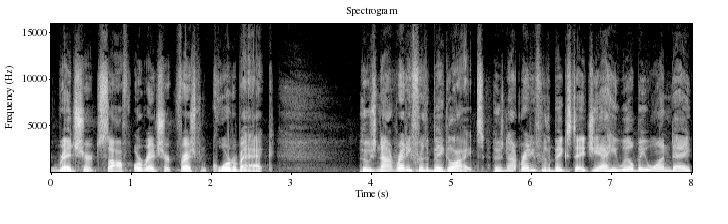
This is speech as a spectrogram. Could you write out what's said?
redshirt soft or redshirt freshman quarterback who's not ready for the big lights, who's not ready for the big stage. Yeah, he will be one day,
